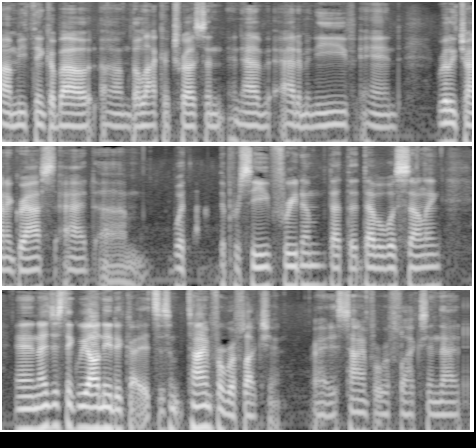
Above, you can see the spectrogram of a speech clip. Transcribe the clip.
Um, you think about um, the lack of trust in, in, Adam and Eve, and really trying to grasp at um, what the perceived freedom that the devil was selling. And I just think we all need to. It's some time for reflection, right? It's time for reflection. That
